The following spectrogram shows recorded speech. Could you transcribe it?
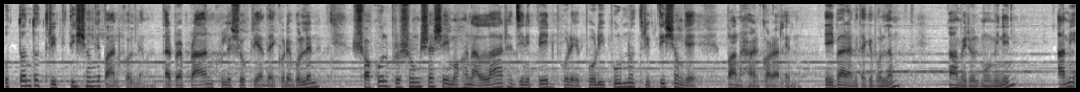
অত্যন্ত তৃপ্তির সঙ্গে পান করলেন। তারপর প্রাণ খুলে শুক্রিয়া আদায় করে বললেন, সকল প্রশংসা সেই মহান আল্লাহর, যিনি পেট ভরে পরিপূর্ণ তৃপ্তির সঙ্গে পানহার করালেন। এইবার আমি তাকে বললাম, আমিরুল মুমিনিন, আমি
